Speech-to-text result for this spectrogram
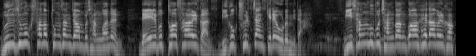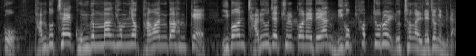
문승욱 산업통상자원부 장관은 내일부터 사흘간 미국 출장길에 오릅니다. 미 상무부 장관과 회담을 갖고 반도체 공급망 협력 방안과 함께 이번 자료 제출 건에 대한 미국 협조를 요청할 예정입니다.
